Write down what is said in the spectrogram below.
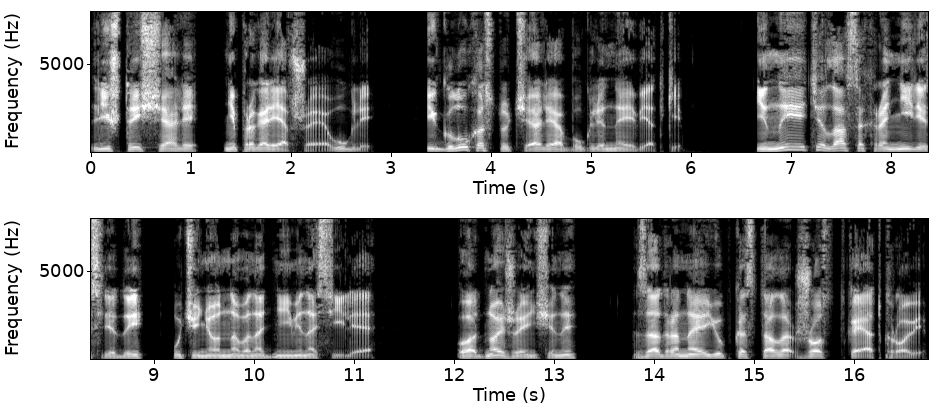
лишь трещали непрогоревшие угли и глухо стучали обугленные ветки. Иные тела сохранили следы учиненного над ними насилия. У одной женщины задранная юбка стала жесткой от крови.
